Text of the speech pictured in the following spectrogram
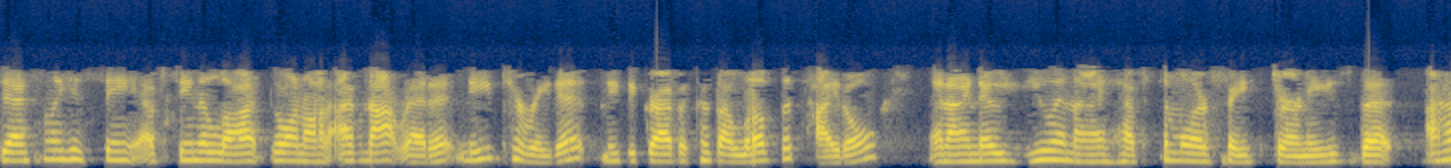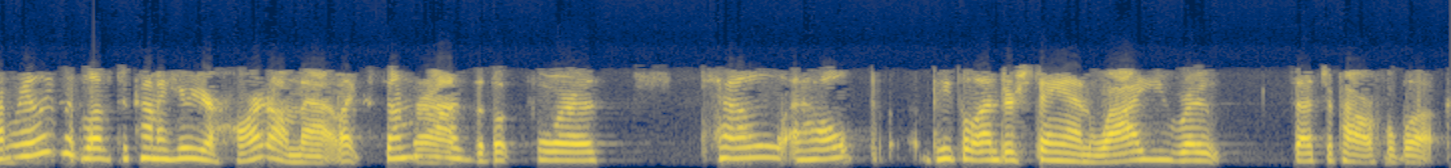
definitely have seen I've seen a lot going on. I've not read it. Need to read it. Need to grab it because I love the title, and I know you and I have similar faith journeys. But I really would love to kind of hear your heart on that. Like summarize the book for us. Tell help people understand why you wrote such a powerful book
